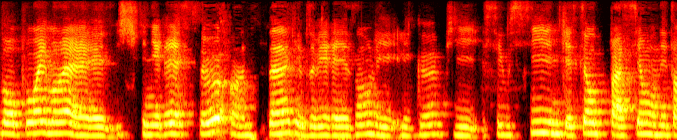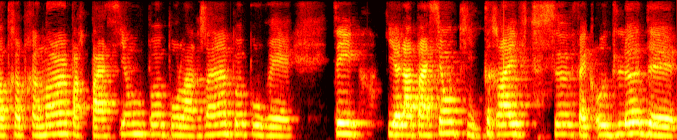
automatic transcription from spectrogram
Bon point, moi, euh, je finirais ça en disant que vous avez raison, les, les gars. Puis c'est aussi une question de passion. On est entrepreneur par passion, pas pour l'argent, pas pour. Euh, tu sais, il y a la passion qui drive tout ça. Fait qu'au-delà de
